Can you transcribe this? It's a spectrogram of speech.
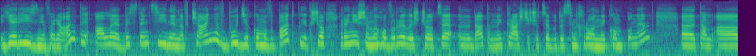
є різні варіанти, але дистанційне навчання в будь-якому випадку, якщо раніше ми говорили, що це да, там найкраще, що це буде синхронний компонент. Е, Там, а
